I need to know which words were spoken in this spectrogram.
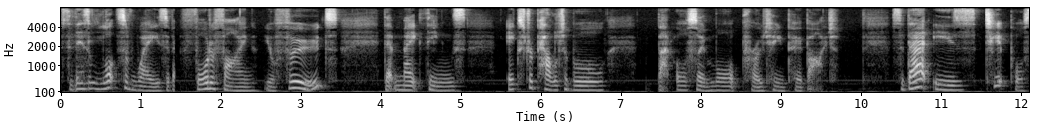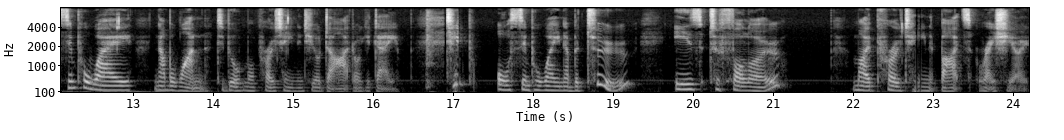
So, there's lots of ways of fortifying your foods that make things extra palatable but also more protein per bite. So, that is tip or simple way number one to build more protein into your diet or your day. Tip or simple way number two is to follow my protein bites ratio.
